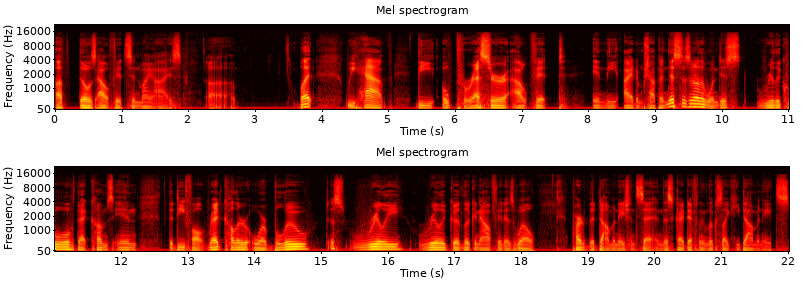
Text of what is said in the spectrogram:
upped those outfits in my eyes. Uh, but we have the oppressor outfit in the item shop. And this is another one just really cool that comes in the default red color or blue. Just really really good looking outfit as well part of the domination set and this guy definitely looks like he dominates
